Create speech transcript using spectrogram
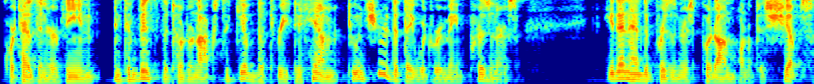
Cortez intervened and convinced the Totonacs to give the three to him to ensure that they would remain prisoners. He then had the prisoners put on one of his ships.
